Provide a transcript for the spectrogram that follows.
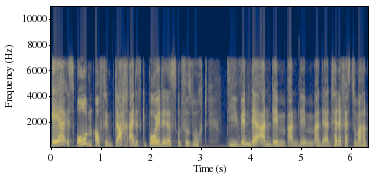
Er ist oben auf dem Dach eines Gebäudes und versucht die Winde an dem, an dem, an der Antenne festzumachen.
